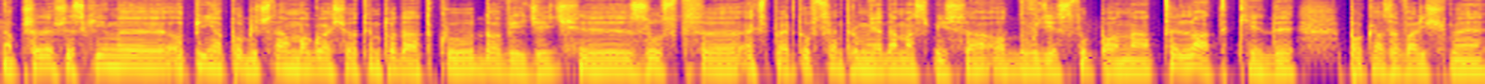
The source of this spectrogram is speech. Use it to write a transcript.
No przede wszystkim e, opinia publiczna mogła się o tym podatku dowiedzieć z ust ekspertów Centrum Adama Smitha od 20 ponad lat, kiedy pokazywaliśmy,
